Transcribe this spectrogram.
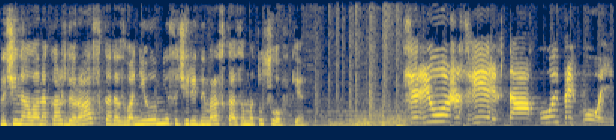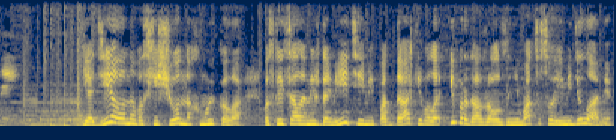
Начинала она каждый раз, когда звонила мне с очередным рассказом о тусовке. Я делано восхищенно хмыкала, восклицала междометиями, поддакивала и продолжала заниматься своими делами,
